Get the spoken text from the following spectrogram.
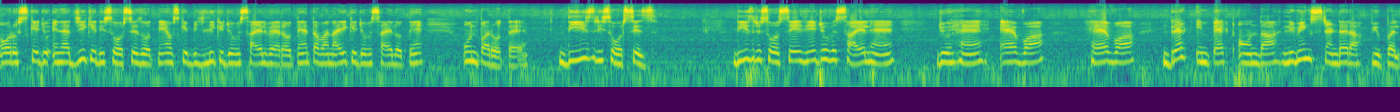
और उसके जो एनर्जी के रिसोर्सेज होते हैं, उसके बिजली के जो वसाइल वगैरह होते हैं तोानाई के जो वसाइल होते हैं, उन पर होता है। दीज रिसोर्सेज दीज रिसोर्सेज ये जो वसाइल हैं, जो हैं ए व, है व direct impact on the living standard of people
